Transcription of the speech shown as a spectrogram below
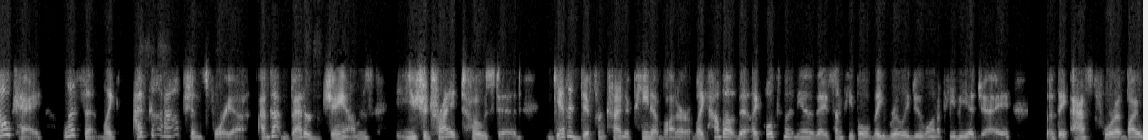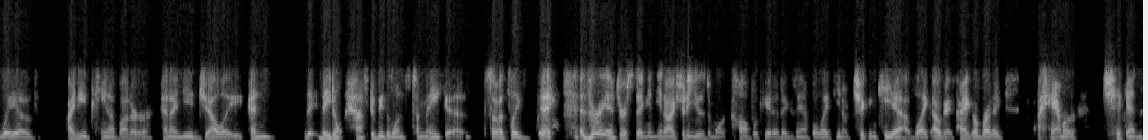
Okay, listen, like I've got options for you. I've got better jams. You should try it toasted get a different kind of peanut butter. Like, how about that? Like, ultimately, at the end of the day, some people, they really do want a PB&J, but they ask for it by way of, I need peanut butter and I need jelly. And they, they don't have to be the ones to make it. So it's like, it's very interesting. And, you know, I should have used a more complicated example, like, you know, chicken Kiev, like, okay, panko breading, a hammer, chicken,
